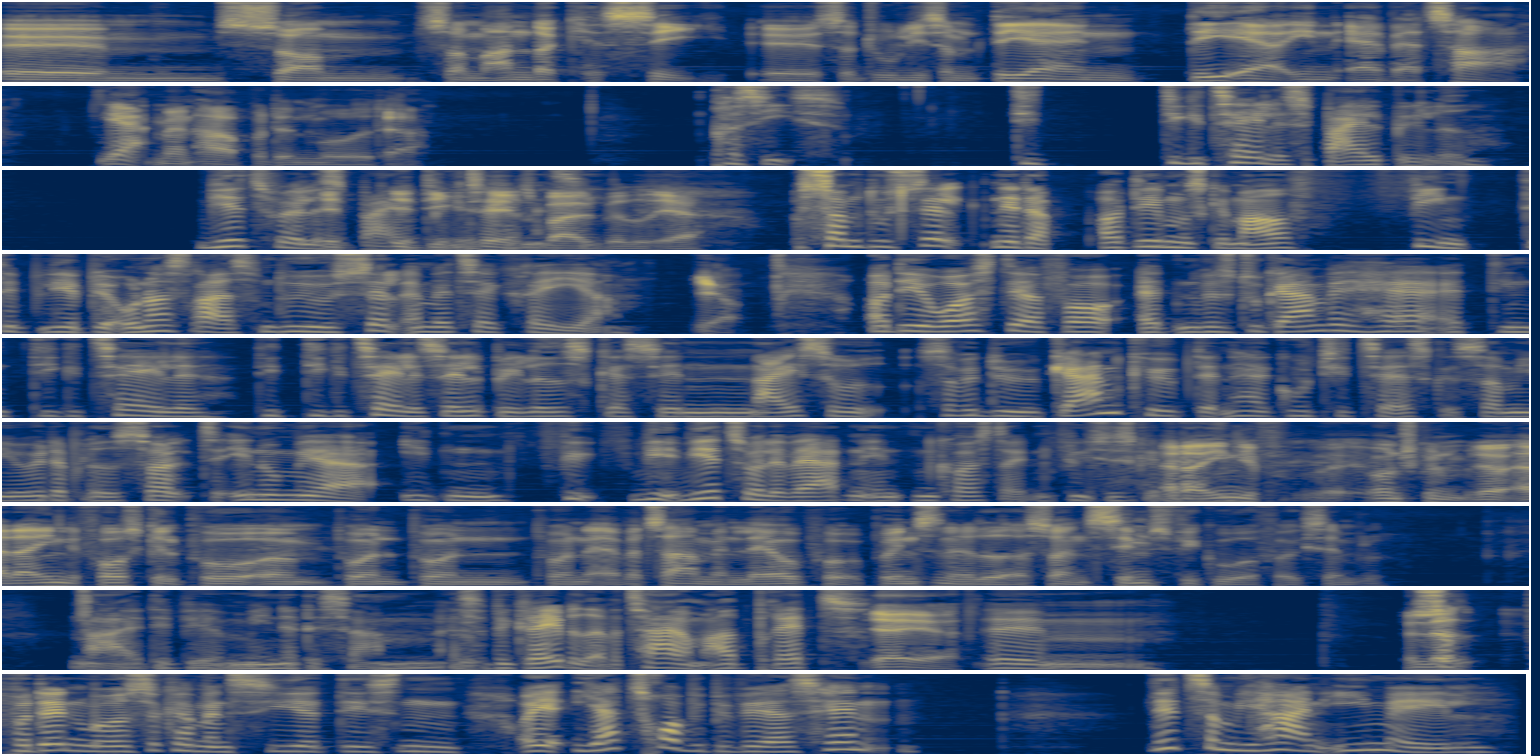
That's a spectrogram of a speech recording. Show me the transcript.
øh, som, som andre kan se. Øh, så du ligesom, det er en, det er en avatar, Ja. man har på den måde der. Præcis. De digitale spejlbillede. Virtuelle Et, spejlbillede, et digitalt man sige. spejlbillede, ja. Som du selv netop, og det er måske meget fint, det bliver, bliver understreget, som du jo selv er med til at kreere. ja. Og det er jo også derfor, at hvis du gerne vil have, at din digitale, dit digitale selvbillede skal se nice ud, så vil du jo gerne købe den her Gucci-taske, som i øvrigt er blevet solgt til endnu mere i den virtuelle verden, end den koster i den fysiske Er der, verden. egentlig, undskyld, er der egentlig forskel på, um, på, en, på, en, på en avatar, man laver på, på internettet, og så en Sims-figur for eksempel? Nej, det vil jeg mene er det samme. Altså begrebet avatar er jo meget bredt. Ja, ja. Øhm, eller, Så på den måde, så kan man sige, at det er sådan... Og jeg, jeg tror, vi bevæger os hen, lidt som vi har en e-mail.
